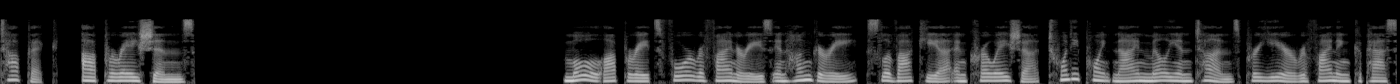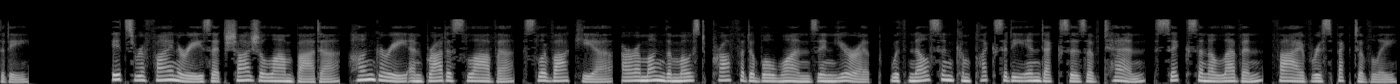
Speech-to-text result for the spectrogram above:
Topic: Operations. MOL operates four refineries in Hungary, Slovakia and Croatia 20.9 million tons per year refining capacity. Its refineries at Százhalombatta, Hungary and Bratislava, Slovakia, are among the most profitable ones in Europe, with Nelson complexity indexes of 10, 6 and 11, 5 respectively.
